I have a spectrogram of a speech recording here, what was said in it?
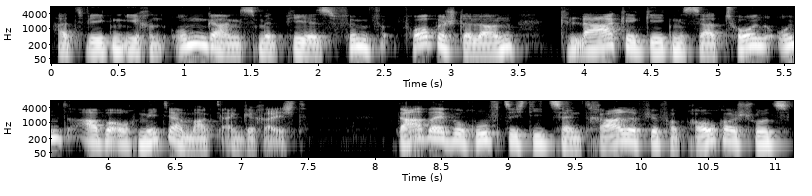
hat wegen ihren Umgangs mit PS5 Vorbestellern Klage gegen Saturn und aber auch Mediamarkt eingereicht. Dabei beruft sich die Zentrale für Verbraucherschutz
